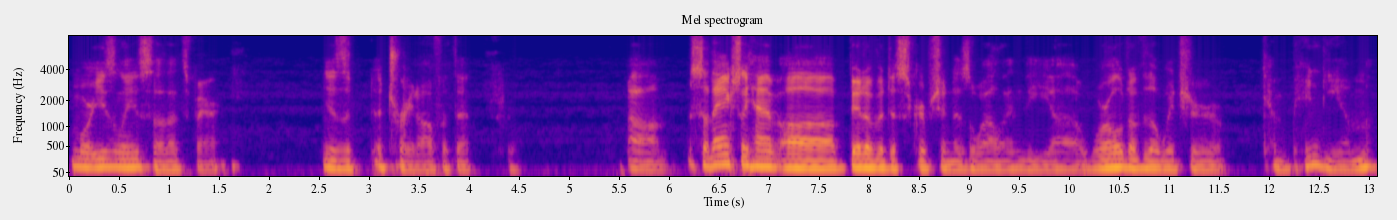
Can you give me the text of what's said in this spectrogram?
more easily, so that's fair. Is a, a trade off with it. Um, so they actually have a bit of a description as well in the uh, World of the Witcher compendium.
